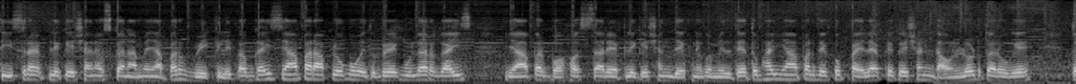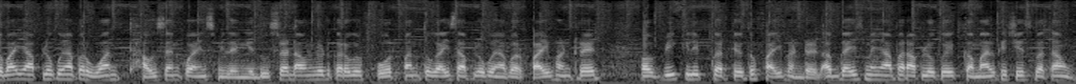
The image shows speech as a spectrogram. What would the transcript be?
तीसरा एप्लीकेशन है उसका नाम है यहाँ पर वीकलिप अब गाइस यहाँ पर आप लोगों को रेगुलर गाइस यहाँ पर बहुत सारे एप्लीकेशन देखने को मिलते हैं तो भाई यहाँ पर देखो पहला एप्लीकेशन डाउनलोड करोगे तो भाई आप लोग को यहाँ पर वन थाउज़ेंड कॉइन्स मिलेंगे दूसरा डाउनलोड करोगे फोर फन तो गाइस आप लोग को यहाँ पर फाइव हंड्रेड और वी क्लिप करते हो तो फाइव हंड्रेड अब गाइस मैं यहाँ पर आप लोग को एक कमाल की चीज़ बताऊँ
